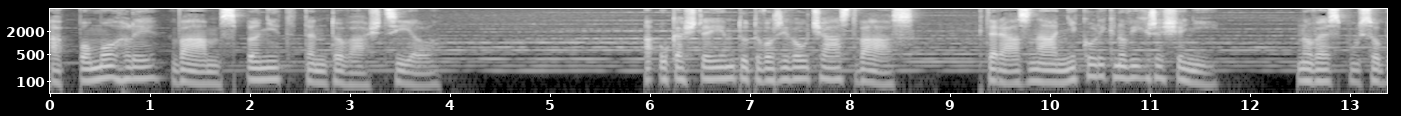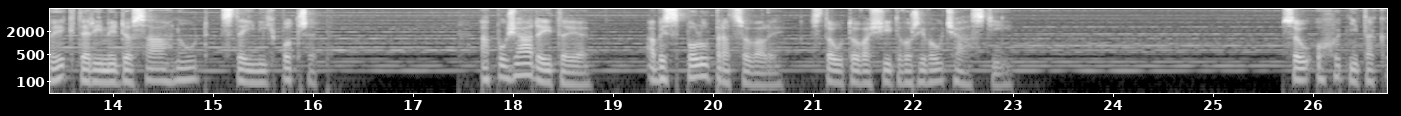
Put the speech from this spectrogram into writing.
A pomohli vám splnit tento váš cíl. A ukažte jim tu tvořivou část vás, která zná několik nových řešení, nové způsoby, kterými dosáhnout stejných potřeb a požádejte je, aby spolupracovali s touto vaší tvořivou částí. Jsou ochotni tak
